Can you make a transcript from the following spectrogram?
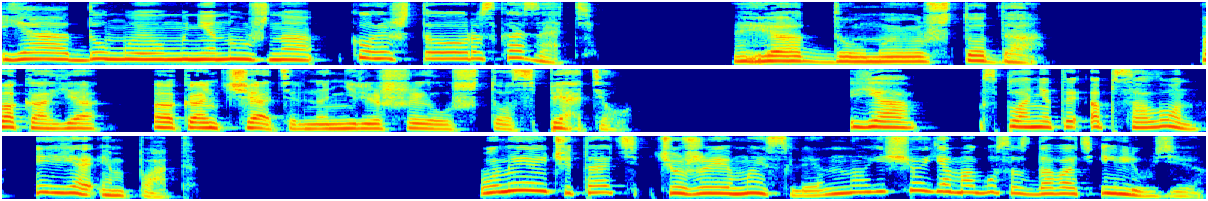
Я думаю, мне нужно кое-что рассказать. Я думаю, что да. Пока я окончательно не решил, что спятил. Я с планеты Апсалон, и я эмпат. Умею читать чужие мысли, но еще я могу создавать иллюзию.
